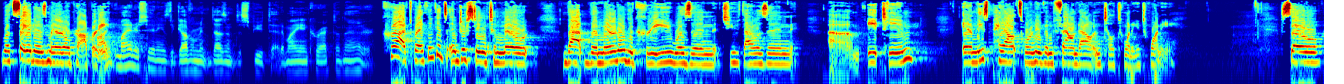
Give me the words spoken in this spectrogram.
Let's say it is marital property. My, my understanding is the government doesn't dispute that. Am I incorrect on that, or? Correct, but I think it's interesting to note that the marital decree was in 2018, and these payouts weren't even found out until 2020. So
